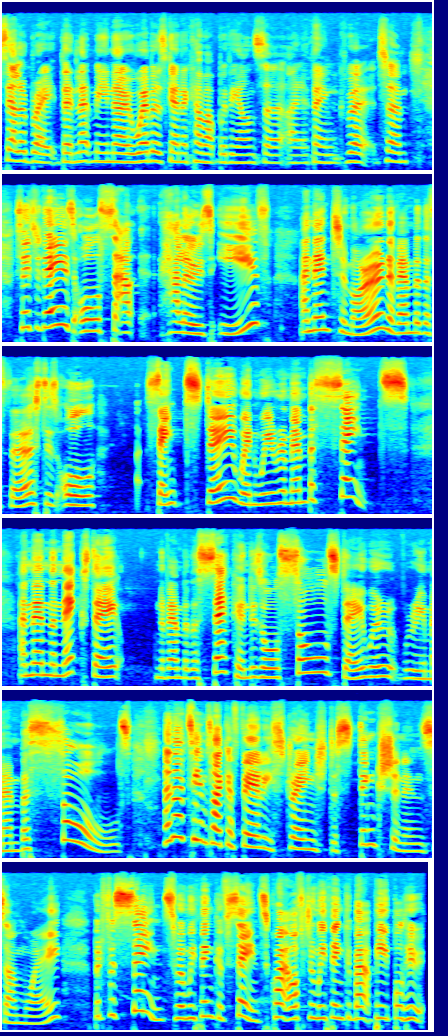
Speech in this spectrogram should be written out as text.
celebrate, then let me know. Weber's going to come up with the answer, I think. But um, so today is All Hallows Eve. And then tomorrow, November the 1st, is All Saints' Day when we remember saints. And then the next day, November the 2nd, is All Souls' Day where we remember souls. And that seems like a fairly strange distinction in some way. But for saints, when we think of saints, quite often we think about people who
